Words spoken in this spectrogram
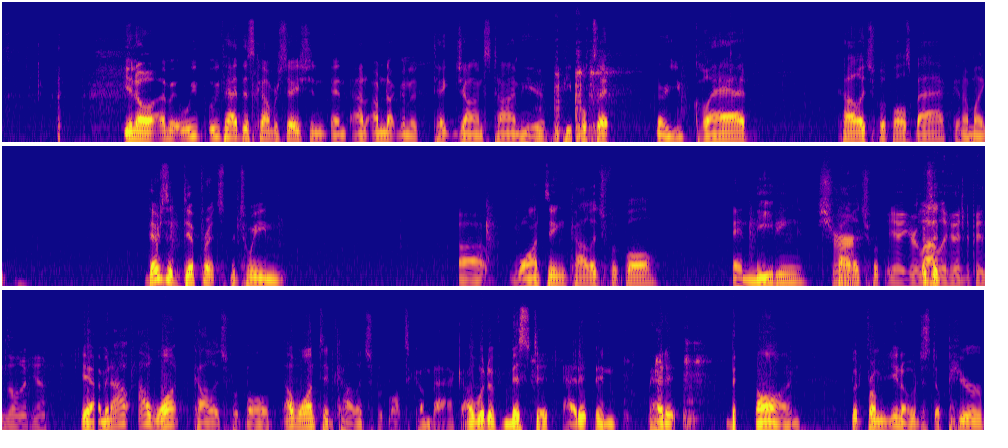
you know, I mean, we've we've had this conversation, and I- I'm not going to take John's time here. But people say, "Are you glad college football's back?" And I'm like, "There's a difference between uh, wanting college football and needing Sure. college football." Yeah, your livelihood depends on it. Yeah. yeah, I mean, I, I want college football. I wanted college football to come back. I would have missed it had it been had it been gone. But from you know just a pure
